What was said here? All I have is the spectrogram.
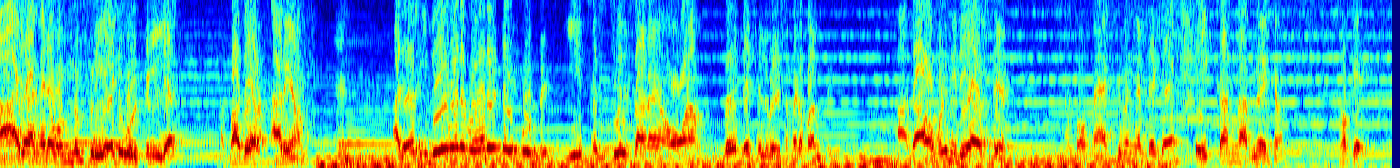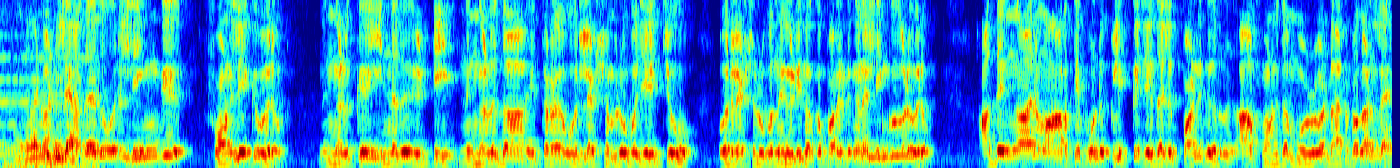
ആരും അങ്ങനെ ഒന്നും ഫ്രീ ആയിട്ട് കൊടുക്കണില്ല. അപ്പൊ അതേ അറിയണം. അതേപോലെ ഇതേപോലെ വേറെ ടൈപ്പും ഉണ്ട്. ഈ ഫെസ്റ്റിവൽസ് ആണ് ഓണം ബർത്ത്ഡേ സെലിബ്രേഷൻ എന്നൊക്കെ പറഞ്ഞിട്ട്. അതാവുമ്പോഴും ഇതേ അവസ്ഥയാണ്. അപ്പൊ മാക്സിമം ഇങ്ങനത്തെ ഫേക്കാണെന്ന് അറിഞ്ഞു വെക്കണം. ഓക്കെ? അതായത് ഒരു ലിങ്ക് ഫോണിലേക്ക് വരും. നിങ്ങൾക്ക് ഇന്നത് കിട്ടി. നിങ്ങൾ ഇതാ ഇത്ര ഒരു ലക്ഷം രൂപ ജയിച്ചു. ഒരു ലക്ഷം രൂപ നേടി എന്നൊക്കെ പറഞ്ഞിട്ട് ഇങ്ങനെ ലിങ്കുകൾ വരും. അതെങ്ങാനും ആർത്തി കൊണ്ട് ക്ലിക്ക് ചെയ്താൽ പണി തീർന്ന്. ആ ഫോണിലത്തെ മുഴുവൻ ഡാറ്റ പകണല്ലേ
